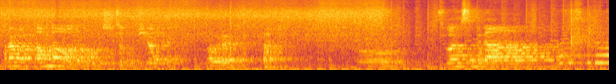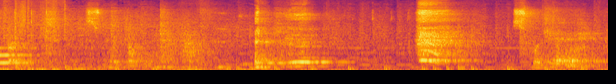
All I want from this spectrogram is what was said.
사람은 땀 나가지고 진짜 너피 같아. 아, 그래? 어, 수고하셨습니다. 수고했다고. 수고했다고.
